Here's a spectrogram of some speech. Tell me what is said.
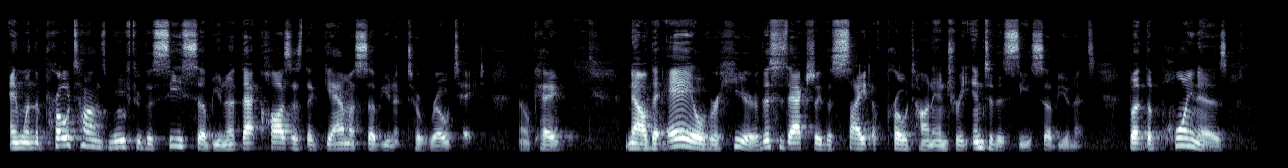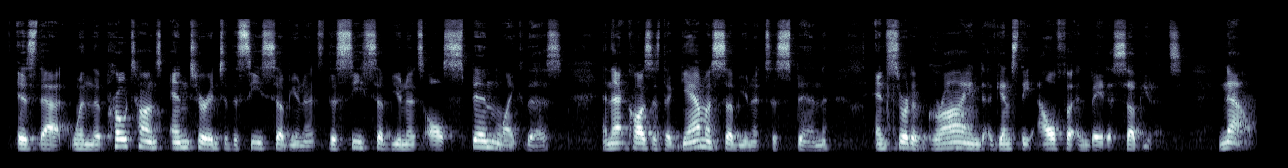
and when the protons move through the C subunit, that causes the gamma subunit to rotate. Okay, now the A over here, this is actually the site of proton entry into the C subunits. But the point is, is that when the protons enter into the C subunits, the C subunits all spin like this, and that causes the gamma subunit to spin and sort of grind against the alpha and beta subunits. Now,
